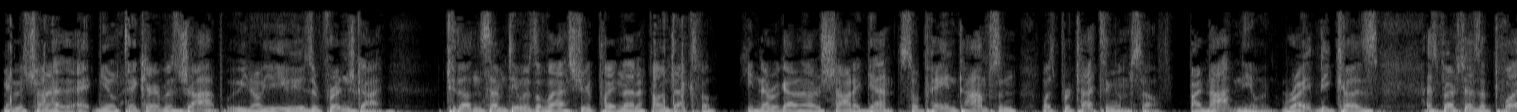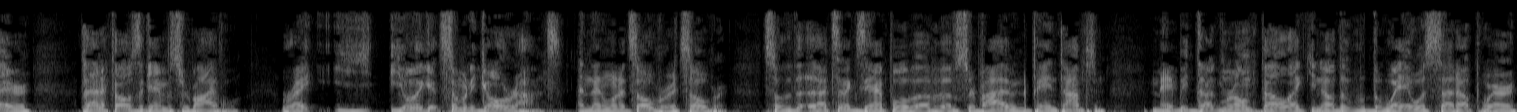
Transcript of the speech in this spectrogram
Maybe he was trying to, uh, you know, take care of his job. You know, he, he was a fringe guy. 2017 was the last year he played in the NFL in Jacksonville. He never got another shot again. So Peyton Thompson was protecting himself by not kneeling, right? Because, especially as a player, the NFL is a game of survival, right? You only get so many go rounds, and then when it's over, it's over. So th- that's an example of, of, of surviving to Peyton Thompson maybe Doug Marrone felt like, you know, the, the way it was set up where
